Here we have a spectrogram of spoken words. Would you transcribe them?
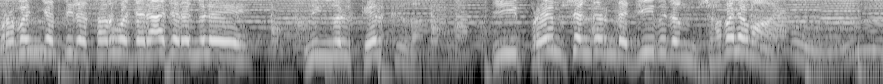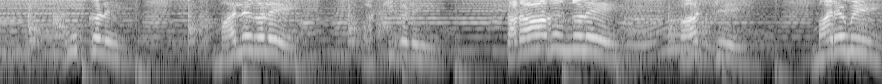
പ്രപഞ്ചത്തിലെ സർവചരാചരങ്ങളെ നിങ്ങൾ കേൾക്കുക. ഈ പ്രേംശങ്കറിന്റെ ജീവിതം സഫലമായി. പൂക്കളെ മലകളെ പക്ഷികളെ തടാകങ്ങളെ കാറ്റേ മരമേ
